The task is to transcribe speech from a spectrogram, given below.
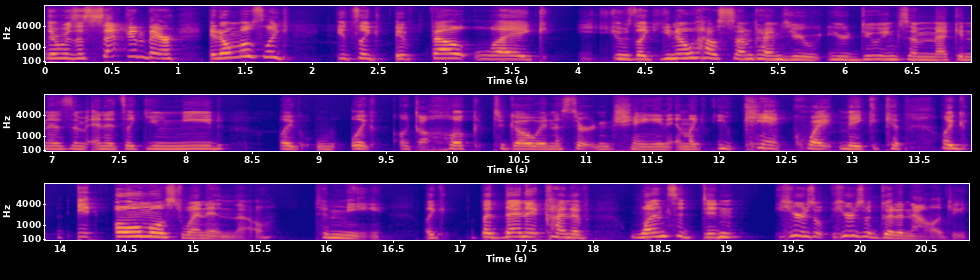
there was a second there. It almost like it's like it felt like it was like you know how sometimes you're you're doing some mechanism and it's like you need like like like a hook to go in a certain chain and like you can't quite make it like it almost went in though to me like but then it kind of once it didn't here's here's a good analogy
